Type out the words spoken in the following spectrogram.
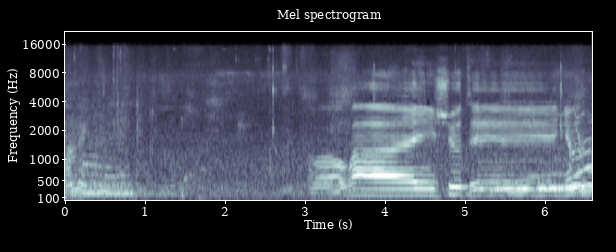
Amém. Senhor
